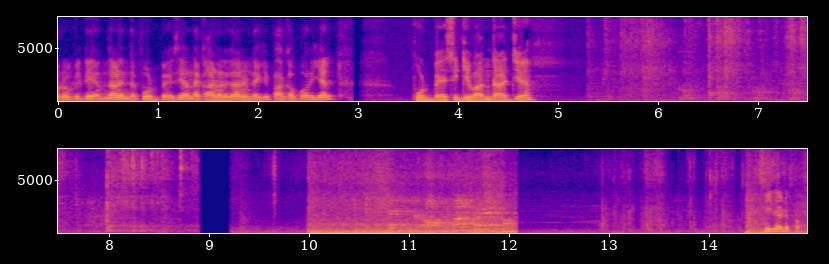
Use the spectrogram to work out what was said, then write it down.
ஒரு விடயம் தான் இந்த ஃபுட் பேசி அந்த காணொலி தான் இன்றைக்கு பார்க்க போகிறீர்கள் ஃபுட் பேசிக்கு வந்தாச்சு. இது எடுப்போம்.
